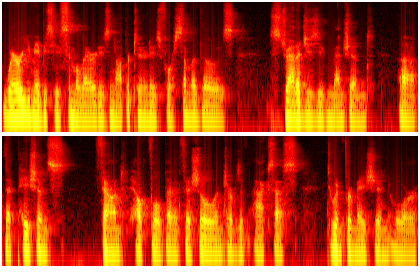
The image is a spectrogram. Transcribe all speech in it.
where you maybe see similarities and opportunities for some of those strategies you've mentioned uh, that patients found helpful, beneficial in terms of access to information or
